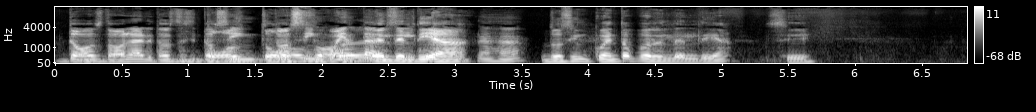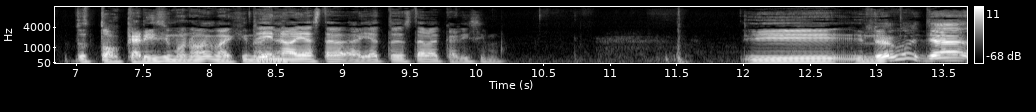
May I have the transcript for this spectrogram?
2 dólares, 2 dos, Dos- cin- dos dos cincuenta. dólares. el del día, ¿ah? Ajá. 2.50 por el del día. Sí. To- Todo carísimo, ¿no? Me imagino. Sí, no, allá, estaba, allá todo estaba carísimo. Y, y luego ya,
